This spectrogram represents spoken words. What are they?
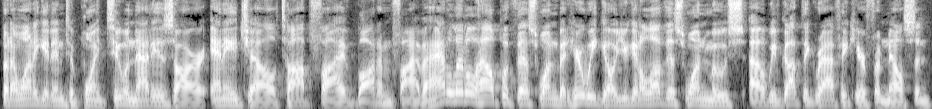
But I want to get into point two, and that is our NHL top five, bottom five. I had a little help with this one, but here we go. You're going to love this one, Moose. Uh, we've got the graphic here from Nelson.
